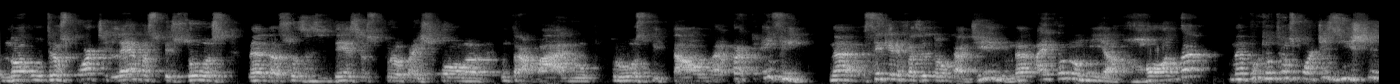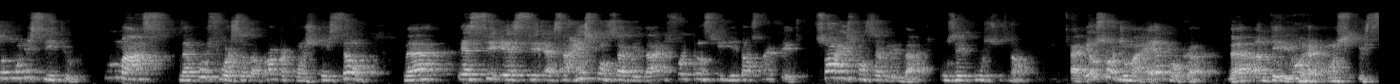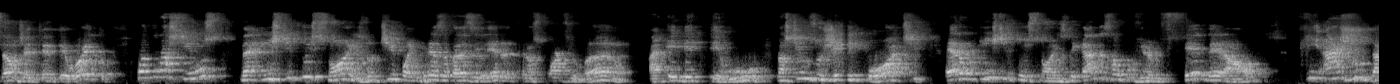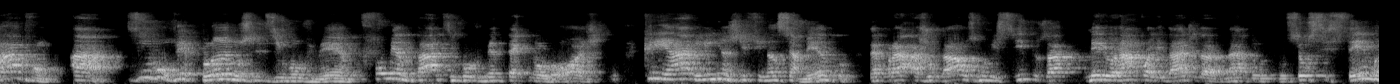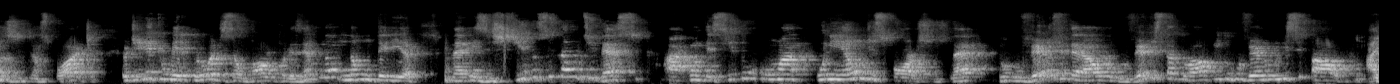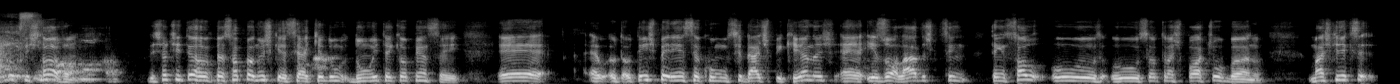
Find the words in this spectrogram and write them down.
no, o transporte leva as pessoas né, das suas residências para a escola, para o trabalho, para o hospital, pra, pra, enfim, né, sem querer fazer trocadilho, né, a economia roda né, porque o transporte existe no município. Mas, né, por força da própria Constituição, né, esse, esse, essa responsabilidade foi transferida aos prefeitos. Só a responsabilidade, os recursos não. É, eu sou de uma época né, anterior à Constituição de 88, quando nós tínhamos né, instituições do tipo a Empresa Brasileira de Transporte Urbano, a EBTU, nós tínhamos o GIPOT, eram instituições ligadas ao governo federal que ajudavam a desenvolver planos de desenvolvimento, fomentar desenvolvimento tecnológico, criar linhas de financiamento né, para ajudar os municípios a melhorar a qualidade da, né, do, dos seus sistemas de transporte. Eu diria que o metrô de São Paulo, por exemplo, não, não teria né, existido se não tivesse acontecido uma união de esforços né, do governo federal, do governo estadual e do governo municipal. Aí, Cristóvão, deixa eu te interromper, só para eu não esquecer aqui de um item que eu pensei. É, é, eu tenho experiência com cidades pequenas, é, isoladas, que tem só o, o seu transporte urbano. Mas queria que você,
